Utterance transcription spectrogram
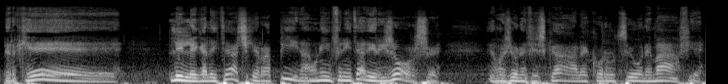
perché l'illegalità ci rapina un'infinità di risorse, evasione fiscale, corruzione, mafie.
